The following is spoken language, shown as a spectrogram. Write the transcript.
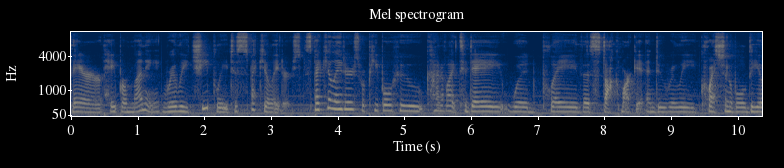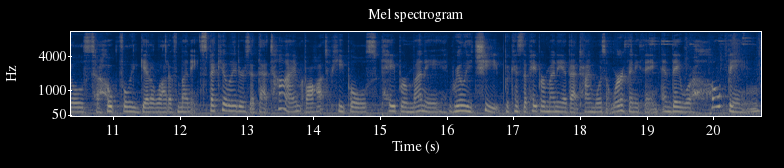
their paper money really cheaply to speculators. Speculators were people who, kind of like today, would play the stock market and do really questionable deals to hopefully get a lot of money. Speculators at that time bought people's paper money really cheap because the paper money at that time wasn't worth anything. And they were hoping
